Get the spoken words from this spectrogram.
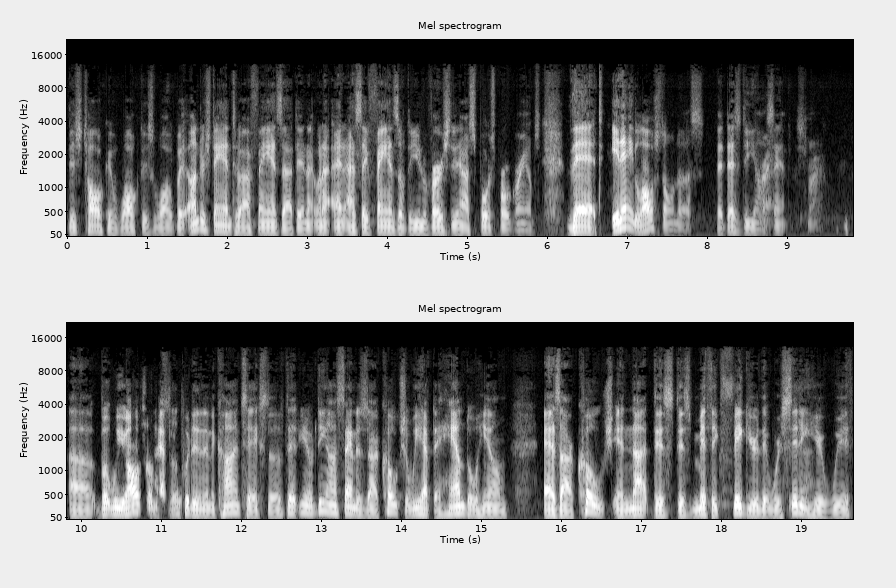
this talk and walk this walk, but understand to our fans out there, and when I, and I say fans of the university and our sports programs, that it ain't lost on us that that's Deion right. Sanders. Right. Uh, but we also Absolutely. have to put it in the context of that, you know, Deion Sanders is our coach, so we have to handle him as our coach and not this this mythic figure that we're sitting yeah. here with.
